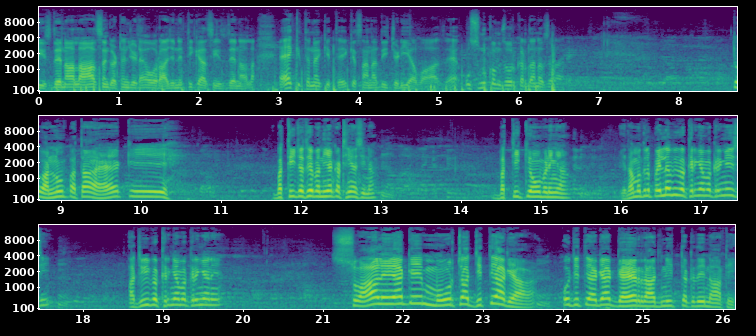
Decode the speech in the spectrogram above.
ਇਸ ਦੇ ਨਾਲ ਆਹ ਸੰਗਠਨ ਜਿਹੜਾ ਉਹ ਰਾਜਨੀਤਿਕ ਇਸ ਦੇ ਨਾਲ। ਇਹ ਕਿਤੇ ਨਾ ਕਿਤੇ ਕਿਸਾਨਾਂ ਦੀ ਜਿਹੜੀ ਆਵਾਜ਼ ਹੈ ਉਸ ਨੂੰ ਕਮਜ਼ੋਰ ਕਰਦਾ ਨਜ਼ਰ ਆ ਰਿਹਾ ਹੈ। ਤੁਹਾਨੂੰ ਪਤਾ ਹੈ ਕਿ 32 ਜਥੇਬੰਦੀਆਂ ਇਕੱਠੀਆਂ ਸੀ ਨਾ। 32 ਕਿਉਂ ਬਣੀਆਂ? ਇਹਦਾ ਮਤਲਬ ਪਹਿਲਾਂ ਵੀ ਵੱਖਰੀਆਂ ਵੱਖਰੀਆਂ ਹੀ ਸੀ। ਅੱਜ ਵੀ ਵੱਖਰੀਆਂ ਵੱਖਰੀਆਂ ਨੇ। ਸਵਾਲ ਇਹ ਹੈ ਕਿ ਮੋਰਚਾ ਜਿੱਤਿਆ ਗਿਆ, ਉਹ ਜਿੱਤਿਆ ਗਿਆ ਗੈਰ ਰਾਜਨੀਤਿਕ ਦੇ ਨਾਂ ਤੇ।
